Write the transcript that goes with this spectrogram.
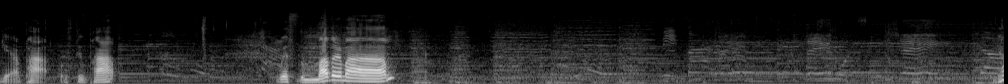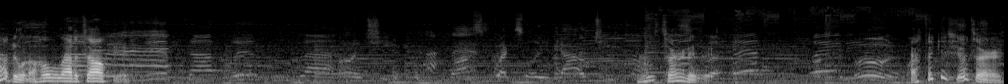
yeah, pop. Let's do pop with mother mom. Y'all doing a whole lot of talking. Whose turn is it? I think it's your turn.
